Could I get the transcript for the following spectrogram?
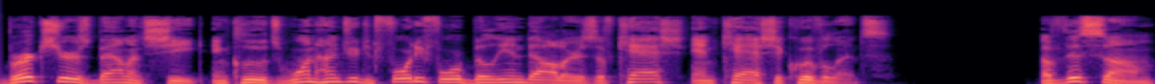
Berkshire's balance sheet includes $144 billion of cash and cash equivalents. Of this sum,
